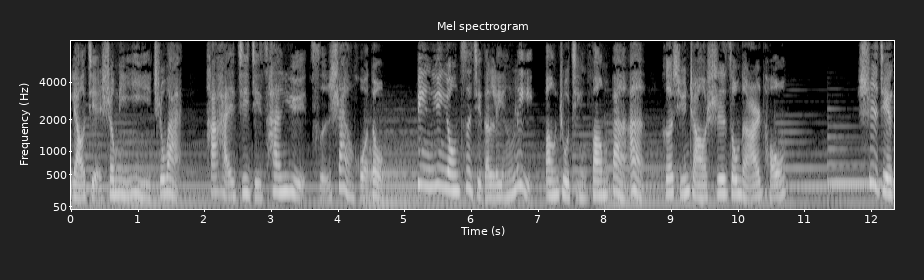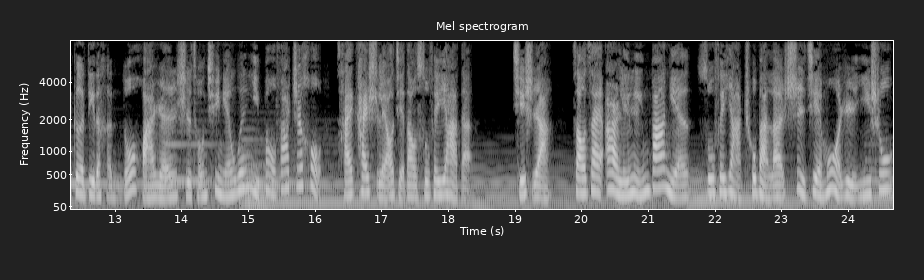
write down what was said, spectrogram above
了解生命意义之外，他还积极参与慈善活动，并运用自己的灵力帮助警方办案和寻找失踪的儿童。世界各地的很多华人是从去年瘟疫爆发之后才开始了解到苏菲亚的。其实啊，早在2008年，苏菲亚出版了《世界末日》一书，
